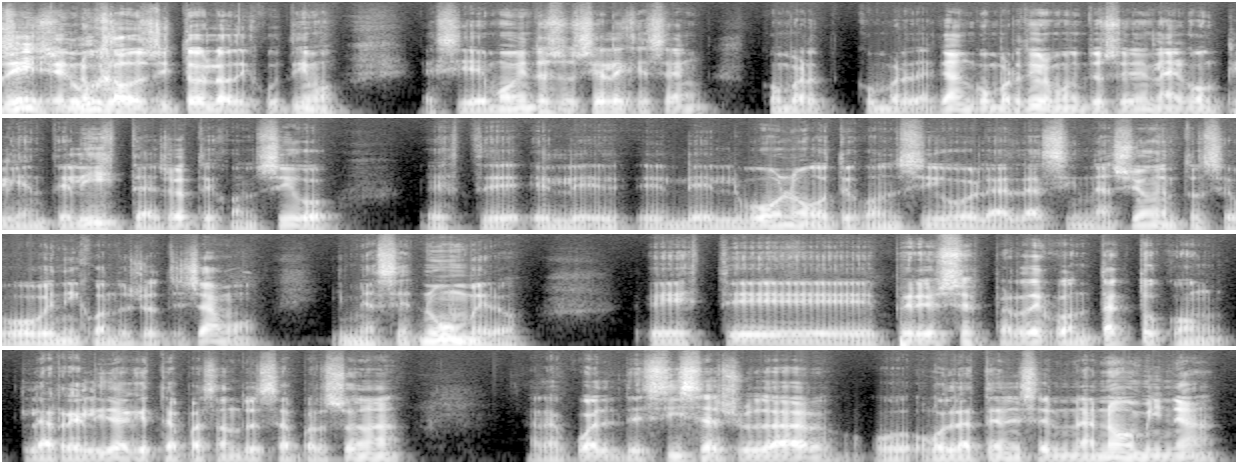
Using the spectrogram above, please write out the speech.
Enojados y todos lo discutimos. Es decir, movimientos sociales que se han, han convertido el movimiento social en algo clientelista. Yo te consigo este, el, bono o te consigo la, asignación, entonces vos venís cuando yo te llamo y me haces número. Este, pero eso es perder contacto con la realidad que está pasando esa persona a la cual decís ayudar o, la tenés en una nómina,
